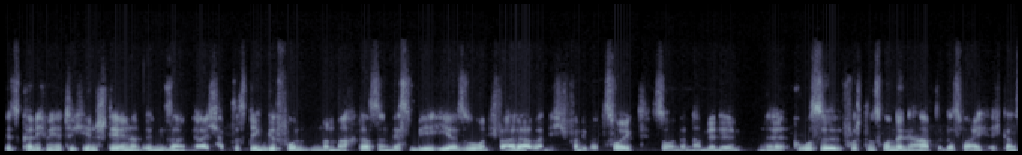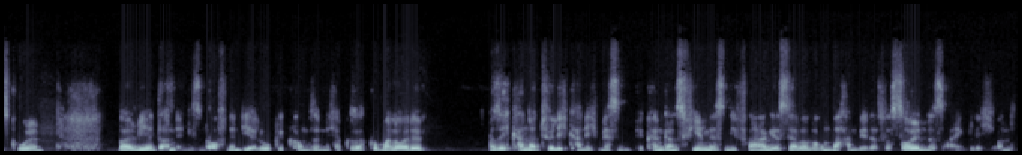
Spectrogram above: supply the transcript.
jetzt könnte ich mich natürlich hinstellen und irgendwie sagen, ja, ich habe das Ding gefunden und mach das und messen wir hier so. Und ich war da aber nicht von überzeugt. So, und dann haben wir eine, eine große Vorstandsrunde gehabt und das war eigentlich echt ganz cool, weil wir dann in diesen offenen Dialog gekommen sind. Ich habe gesagt, guck mal Leute, Also ich kann natürlich kann ich messen. Wir können ganz viel messen. Die Frage ist ja aber, warum machen wir das? Was soll denn das eigentlich? Und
